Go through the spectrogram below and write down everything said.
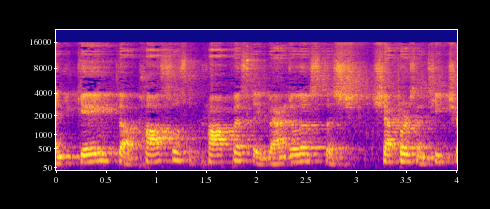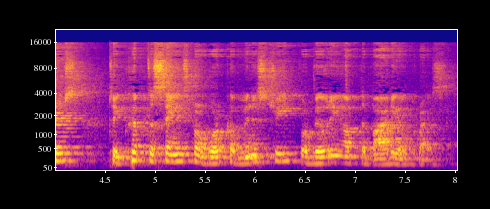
and he gave the apostles, the prophets, the evangelists, the shepherds, and teachers to equip the saints for work of ministry, for building up the body of Christ.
